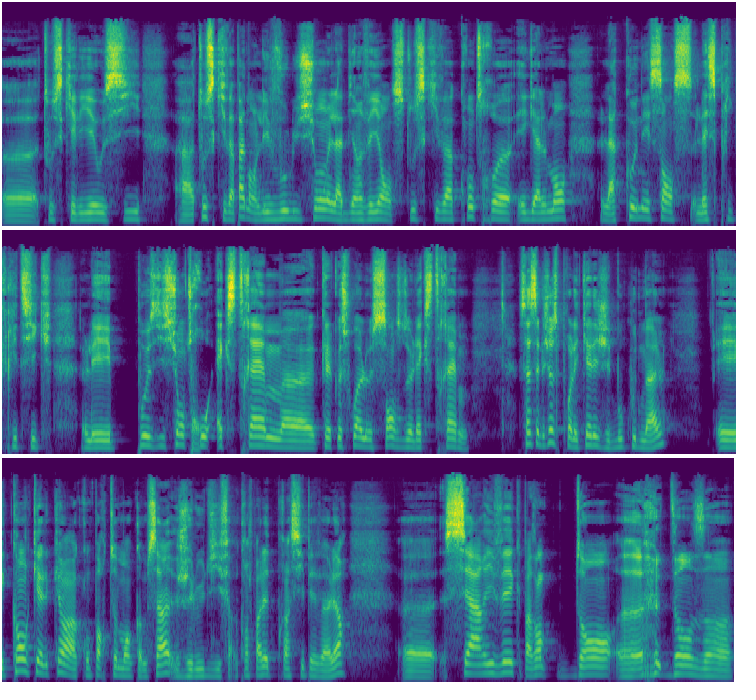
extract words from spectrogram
euh, tout ce qui est lié aussi à tout ce qui va pas dans l'évolution et la bienveillance, tout ce qui va contre euh, également la connaissance, l'esprit critique, les positions trop extrêmes, quel que soit le sens de l'extrême. Ça, c'est des choses pour lesquelles j'ai beaucoup de mal. Et quand quelqu'un a un comportement comme ça, je lui dis, quand je parlais de principes et valeurs, euh, c'est arrivé que par exemple dans euh, dans un,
